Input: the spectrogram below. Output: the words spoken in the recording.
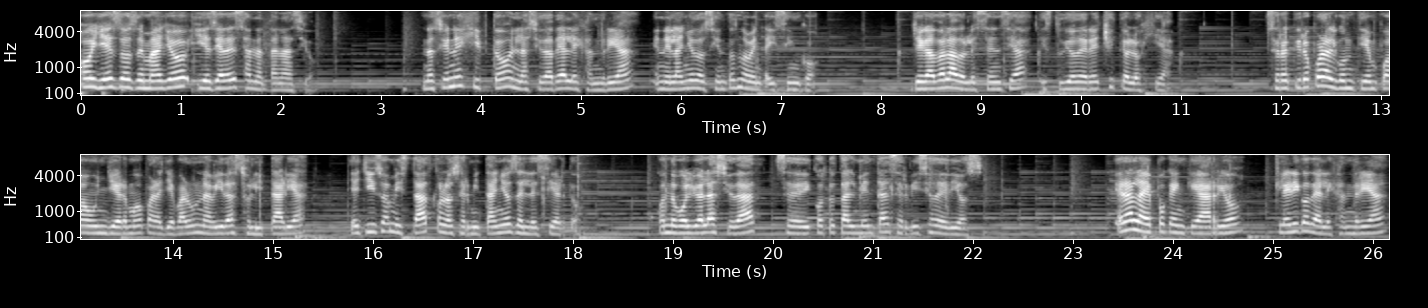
Hoy es 2 de mayo y es día de San Atanasio. Nació en Egipto, en la ciudad de Alejandría, en el año 295. Llegado a la adolescencia, estudió Derecho y Teología. Se retiró por algún tiempo a un yermo para llevar una vida solitaria y allí hizo amistad con los ermitaños del desierto. Cuando volvió a la ciudad, se dedicó totalmente al servicio de Dios. Era la época en que Arrio, clérigo de Alejandría,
